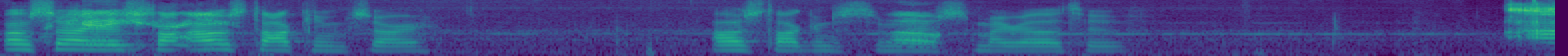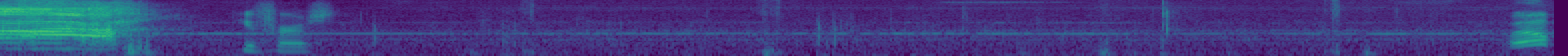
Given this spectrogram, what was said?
Oh, sorry. I, can't was, ta- I was talking. Sorry. I was talking to some Oh. my relative. Ah! You first. Well,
